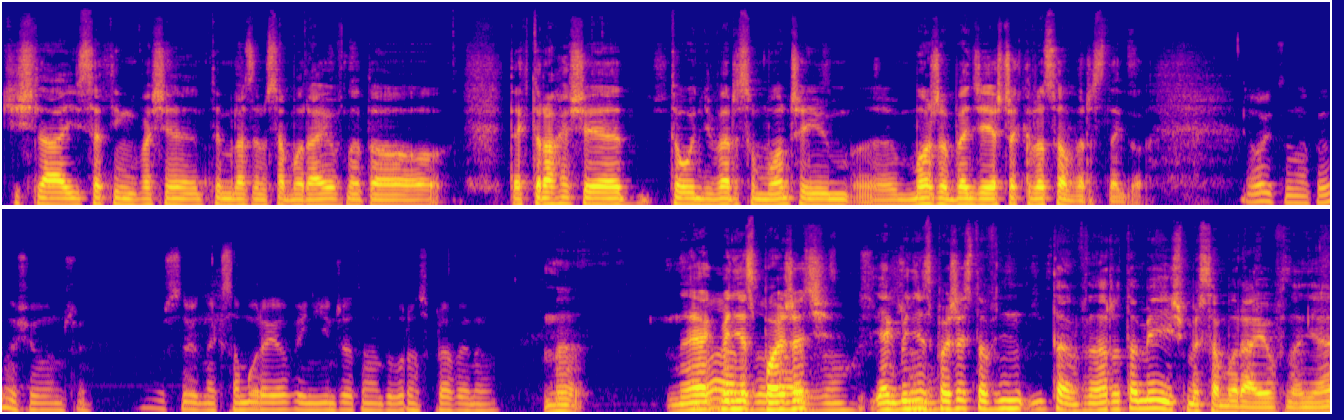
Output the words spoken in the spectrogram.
Kiśla i setting właśnie tym razem samurajów, no to tak trochę się to uniwersum łączy i może będzie jeszcze crossover z tego. Oj, to na pewno się łączy. Wiesz co, jednak samurajowie i ninja to na dobrą sprawę, no. No, no jakby nie Bardzo, spojrzeć, bardzo jakby nie spojrzeć, to w, to w Naruto mieliśmy samurajów, no nie?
